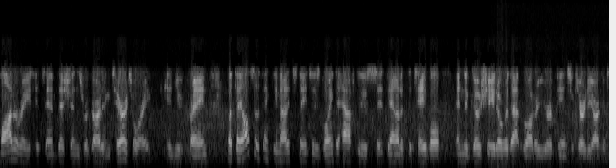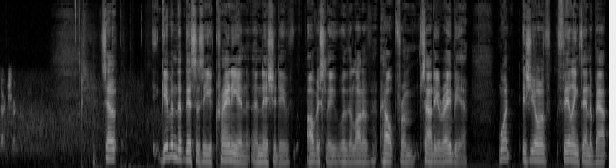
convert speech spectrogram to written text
moderate its ambitions regarding territory in Ukraine, but they also think the United States is going to have to sit down at the table and negotiate over that broader European security architecture. So, given that this is a Ukrainian initiative, obviously with a lot of help from Saudi Arabia, what is your feelings then about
